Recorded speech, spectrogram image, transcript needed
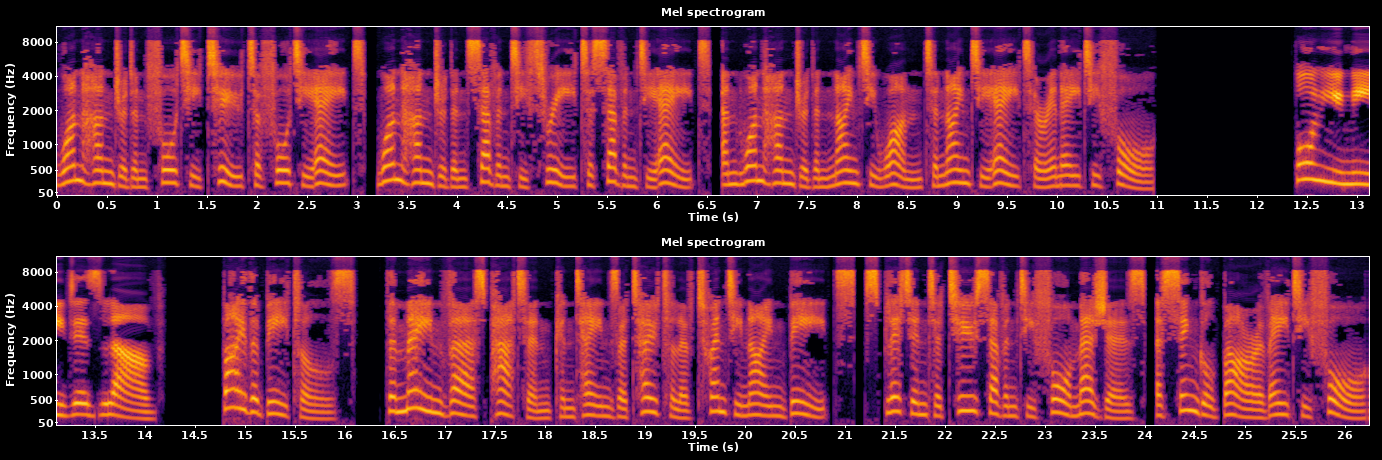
142 to 48, 173 to 78, and 191 to 98 are in 84. All You Need Is Love by the Beatles. The main verse pattern contains a total of 29 beats, split into two 74 measures, a single bar of 84,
